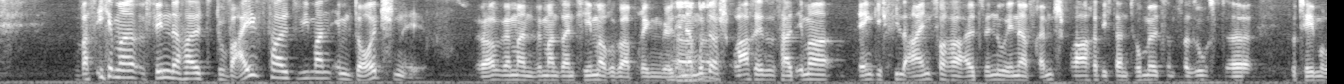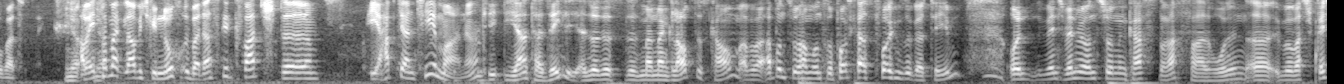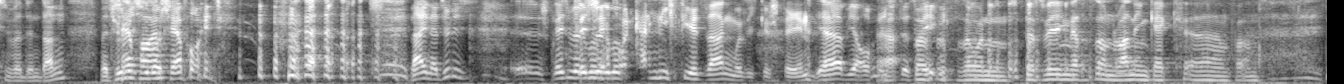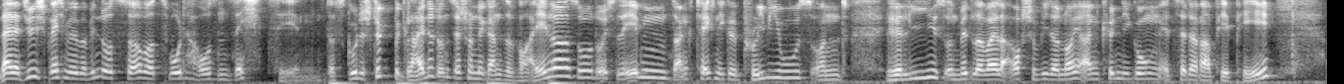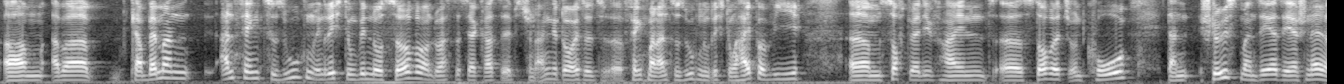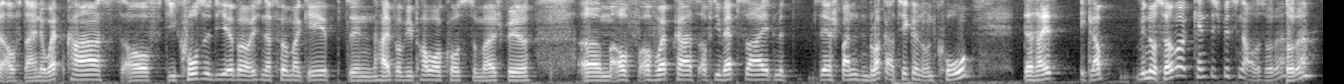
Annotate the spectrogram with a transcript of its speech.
Was ich immer finde halt, du weißt halt, wie man im Deutschen ist, ja, wenn man wenn man sein Thema rüberbringen will. Ja, in der Muttersprache ist es halt immer, denke ich, viel einfacher, als wenn du in der Fremdsprache dich dann tummelst und versuchst, äh, so Themen rüberzubringen. Ja, aber jetzt haben wir, glaube ich, genug über das gequatscht. Äh, Ihr habt ja ein Thema, ne? Ja, tatsächlich. Also das, das man, man, glaubt es kaum, aber ab und zu haben unsere Podcast-Folgen sogar Themen. Und Mensch, wenn wir uns schon einen Carsten Rachfahl holen, äh, über was sprechen wir denn dann? Natürlich SharePoint. über SharePoint. Nein, natürlich äh, sprechen wir über SharePoint kann ich nicht viel sagen, muss ich gestehen. Ja, wir auch nicht. Ja, deswegen. Das ist so ein, deswegen, das ist so ein Running Gag äh, bei uns. Nein, natürlich sprechen wir über Windows Server 2016. Das gute Stück begleitet uns ja schon eine ganze Weile so durchs Leben, dank Technical Previews und Release und mittlerweile auch schon wieder Neuankündigungen etc. pp. Ähm, aber ich glaube, wenn man anfängt zu suchen in Richtung Windows Server, und du hast es ja gerade selbst schon angedeutet, äh, fängt man an zu suchen in Richtung Hyper-V, ähm, Software-Defined äh, Storage und Co., dann stößt man sehr, sehr schnell auf deine Webcasts, auf die Kurse, die ihr bei euch in der Firma gebt, den Hyper-V Power-Kurs zum Beispiel, ähm, auf, auf Webcasts, auf die Website mit sehr spannenden Blogartikeln und Co. Das heißt, ich glaube, Windows Server kennt sich ein bisschen aus, oder? oder?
